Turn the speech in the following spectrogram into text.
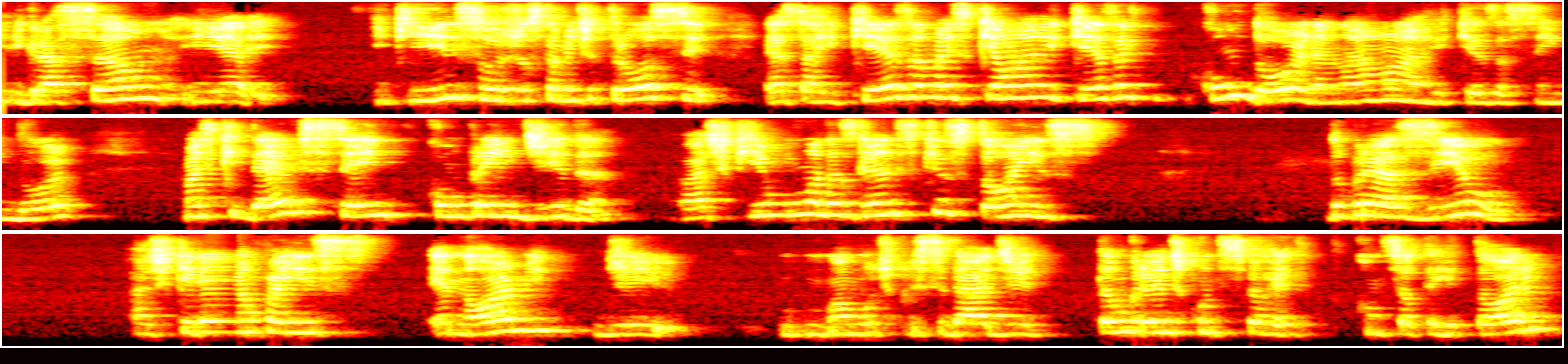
imigração e, é, e que isso justamente trouxe essa riqueza, mas que é uma riqueza com dor, né? não é uma riqueza sem dor, mas que deve ser compreendida. Eu acho que uma das grandes questões do Brasil, acho que ele é um país enorme, de uma multiplicidade tão grande quanto seu, quanto seu território,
